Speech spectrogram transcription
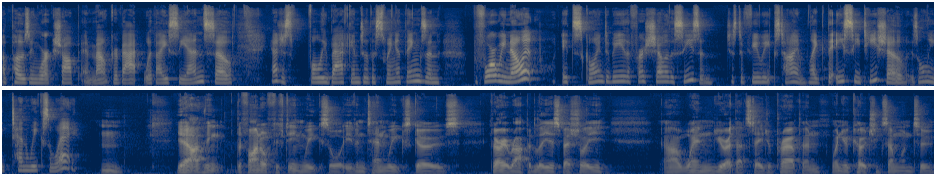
a posing workshop at Mount Gravatt with ICN. So, yeah, just fully back into the swing of things. And before we know it, it's going to be the first show of the season, just a few weeks' time. Like the ACT show is only 10 weeks away. Yeah, I think the final 15 weeks or even 10 weeks goes very rapidly, especially uh, when you're at that stage of prep and when you're coaching someone too.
